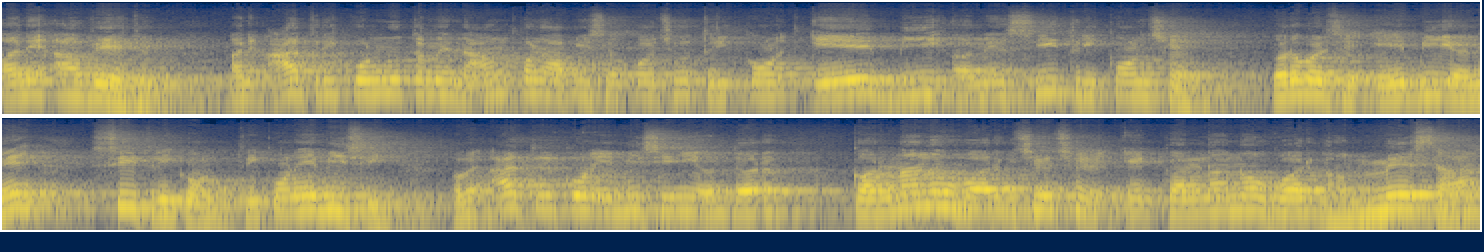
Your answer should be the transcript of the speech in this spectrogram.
અને આ વેધ. અને આ ત્રિકોણનું તમે નામ પણ આપી શકો છો. ત્રિકોણ એ બી અને સી ત્રિકોણ છે. બરાબર છે? એ બી અને સી ત્રિકોણ. ત્રિકોણ એબીસી હવે આ ત્રિકોણ એબીસીની અંદર કર્ણનો વર્ગ જે છે, એ કર્ણનો વર્ગ હંમેશા,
